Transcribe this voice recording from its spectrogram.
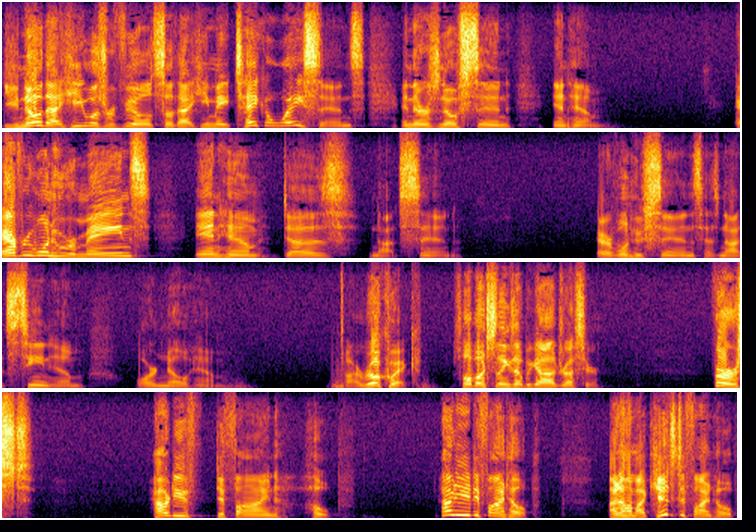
You know that he was revealed so that he may take away sins, and there is no sin in him. Everyone who remains in him does not sin. Everyone who sins has not seen him or know him. All right, real quick. There's a whole bunch of things that we got to address here. First, how do you define hope? How do you define hope? I know how my kids define hope.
